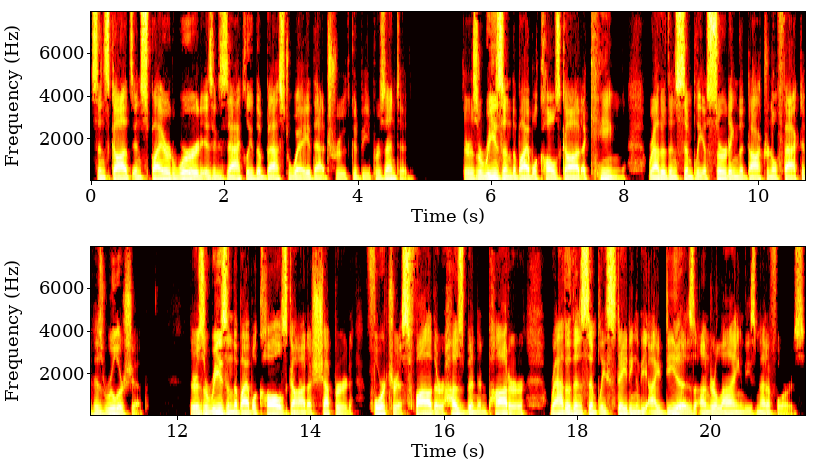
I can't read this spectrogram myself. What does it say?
since God's inspired word is exactly the best way that truth could be presented. There is a reason the Bible calls God a king, rather than simply asserting the doctrinal fact of his rulership. There is a reason the Bible calls God a shepherd, fortress, father, husband, and potter, rather than simply stating the ideas underlying these metaphors.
